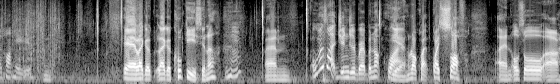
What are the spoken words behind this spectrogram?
I can't hear you. Yeah, like a like a cookies, you know. Mhm. Um, Almost like gingerbread, but not quite. yeah, not quite quite soft, and also uh,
